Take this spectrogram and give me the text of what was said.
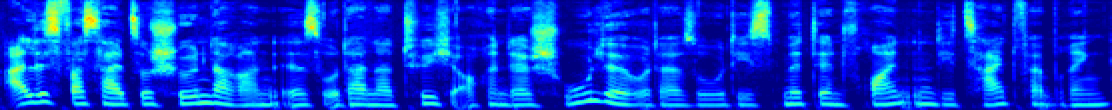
alles, was halt so schön daran ist. Oder natürlich auch in der Schule oder so, dies mit den Freunden die Zeit verbringen.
